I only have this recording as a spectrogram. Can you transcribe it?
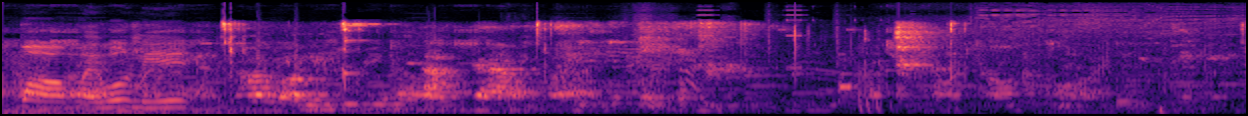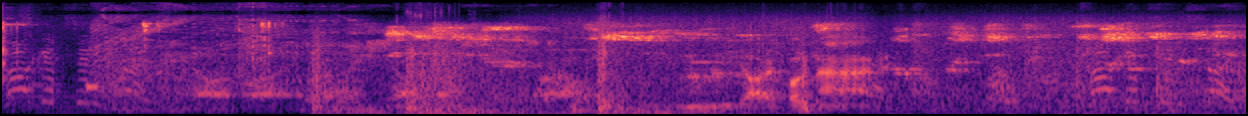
กบอมไว้พวกนี้ Hunter Killer Drone deployed. Targets in sight. Online. Friendly Shock RC is coming. อืมย้อยเข้าหน้าเลย Targets in sight.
